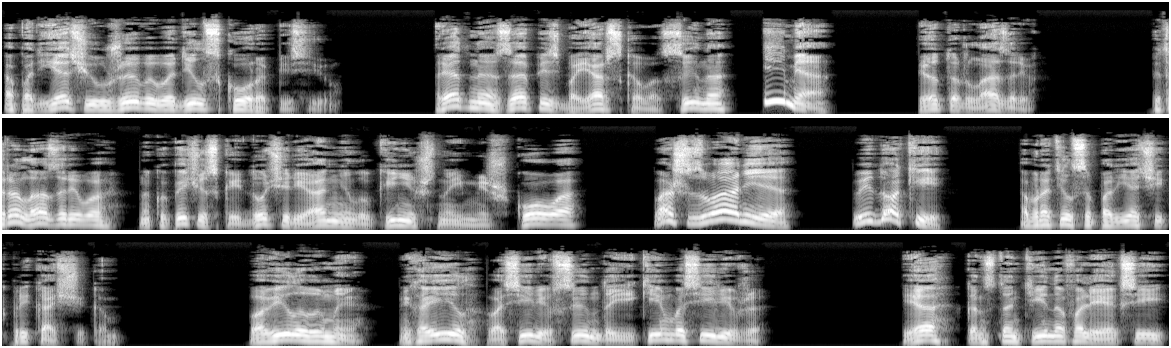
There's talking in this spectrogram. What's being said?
А подьячий уже выводил скорописью. Рядная запись боярского сына. Имя! Петр Лазарев. Петра Лазарева на купеческой дочери Анне Лукинишной Мешкова. «Ваше звание! Видоки!» — обратился подьячий к приказчикам. «Вавиловы мы. Михаил Васильев, сын, да Яким Васильев же. Я Константинов Алексей,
